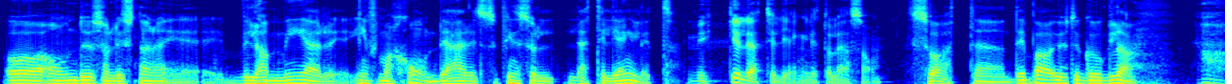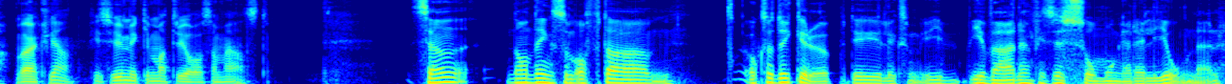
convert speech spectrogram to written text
Och om du som lyssnar eh, vill ha mer information, det här finns så lättillgängligt. Mycket lättillgängligt att läsa om. Så att eh, det är bara ut och googla. Verkligen, det finns hur mycket material som helst. Sen någonting som ofta också dyker upp, det är ju liksom i, i världen finns det så många religioner.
